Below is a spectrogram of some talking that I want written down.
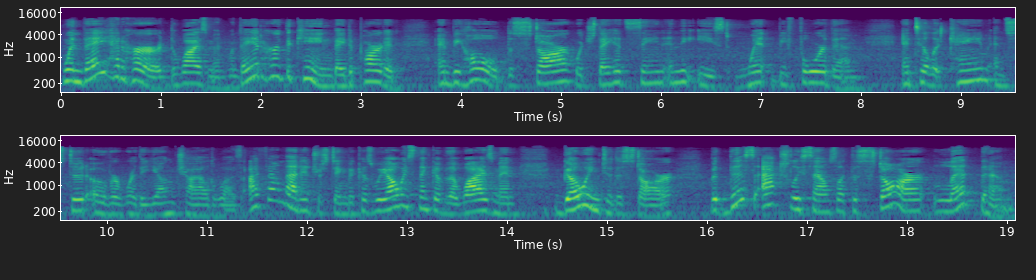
When they had heard, the wise men, when they had heard the king, they departed. And behold, the star which they had seen in the east went before them until it came and stood over where the young child was. I found that interesting because we always think of the wise men going to the star, But this actually sounds like the star led them.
